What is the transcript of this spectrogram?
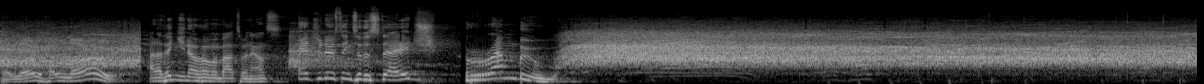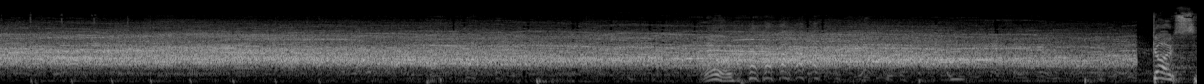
Hello, hello. And I think you know who I'm about to announce. Introducing to the stage, Ranboo. Guys,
